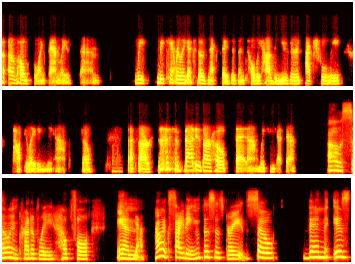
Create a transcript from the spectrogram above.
of homeschooling families. Um, we we can't really get to those next phases until we have the users actually populating the app. So that's our that is our hope that um, we can get there. Oh, so incredibly helpful, and yeah. how exciting! This is great. So then is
